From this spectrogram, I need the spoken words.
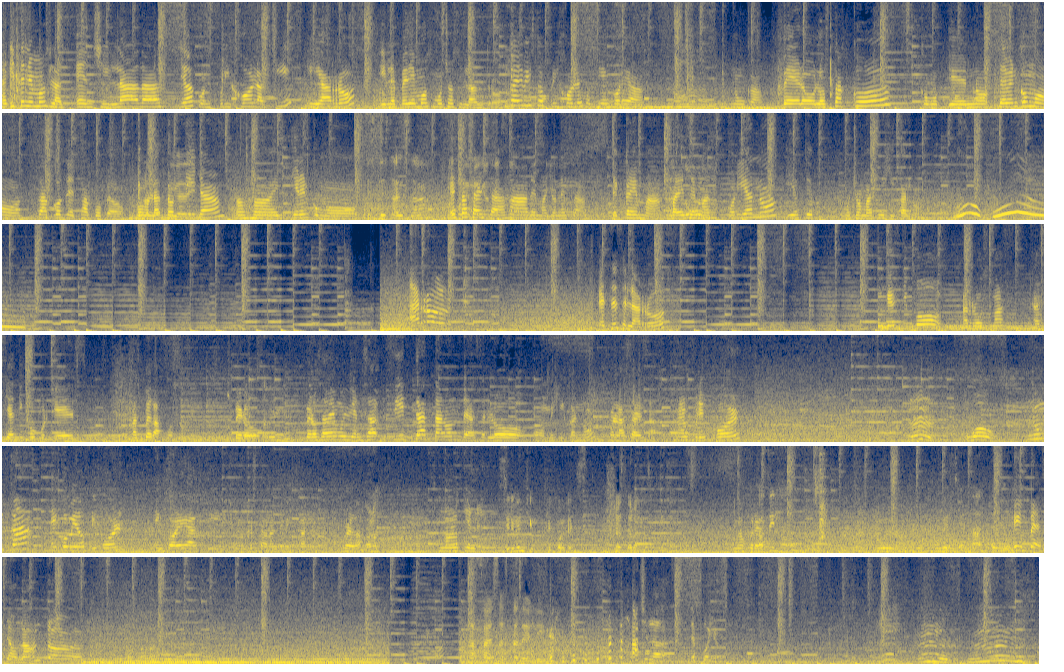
Aquí tenemos las enchiladas, ya con frijol aquí y arroz y le pedimos mucho cilantro. Nunca he visto frijoles aquí en Corea, nunca. Pero los tacos como que no, se ven como tacos de Taco Bell, como la tortilla de- ajá, y tienen como Este salsa. esta salsa, mayonesa, ajá, de mayonesa, de crema, Pero parece más coreano y este mucho más mexicano. Uh, uh. Este es el arroz. Que es tipo arroz más asiático porque es más pegajoso, sí. Pero, Pero sabe bien. pero sabe muy bien. Sí trataron de hacerlo como mexicano con la salsa. El frijol. Mm, wow. Nunca he comido frijol en Corea así, en un restaurante mexicano. ¿Verdad? No, no, no, No lo tienen. Sirven fri- frijoles en restaurantes mexicanos. No creo. Casi no. Impresionante. Impresionante. La salsa está deli. Enchiladas de pollo. Mm, mm.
